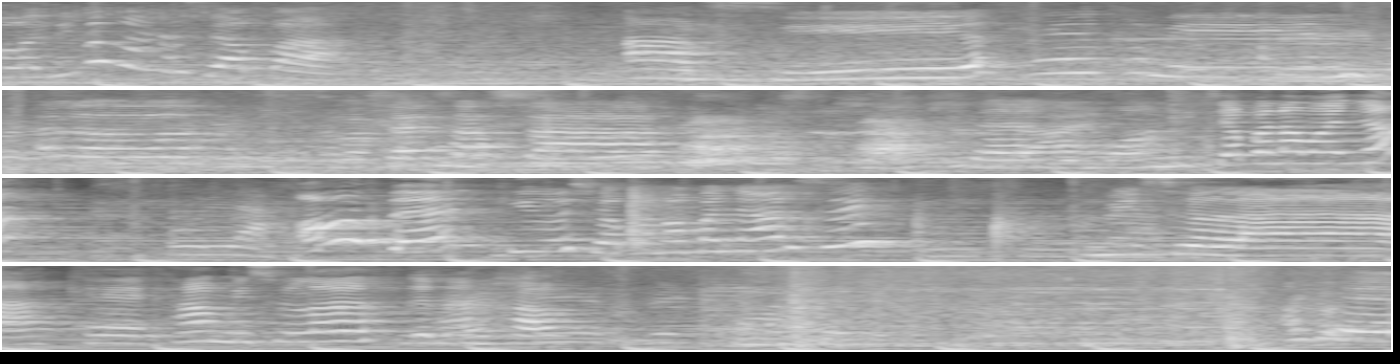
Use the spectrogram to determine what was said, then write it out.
Kalau ini namanya siapa? Arsi. Oke, come in. Halo. Nama saya Sasa. Morning. Siapa namanya? Oh, thank you. Siapa namanya Arsi? Misula. Oke, come Misula gonna help. Oke.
